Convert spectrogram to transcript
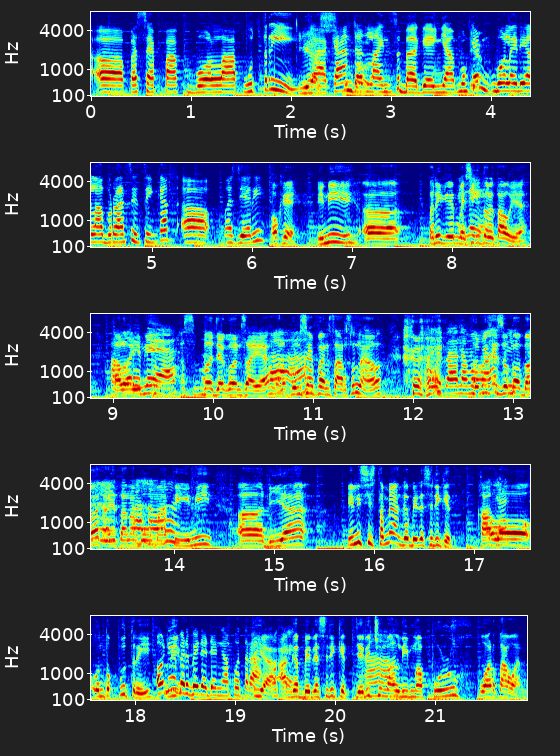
eh, pesepak bola putri, ya Yes, kan, dan betul. lain sebagainya. Mungkin Ya. boleh dielaborasi singkat, eh, Mas Jerry? Oke, ini eh, tadi kayak Messi Ini. kita udah tahu ya. Kalau ini ya? jagoan saya, walaupun saya fans Arsenal, tapi saya suka banget Aitana. Momati ini eh, dia ini sistemnya agak beda sedikit. Kalau untuk putri, Oh, dia berbeda dengan putra. Iya, Oke. agak beda sedikit. Jadi Ah. cuma 50 wartawan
